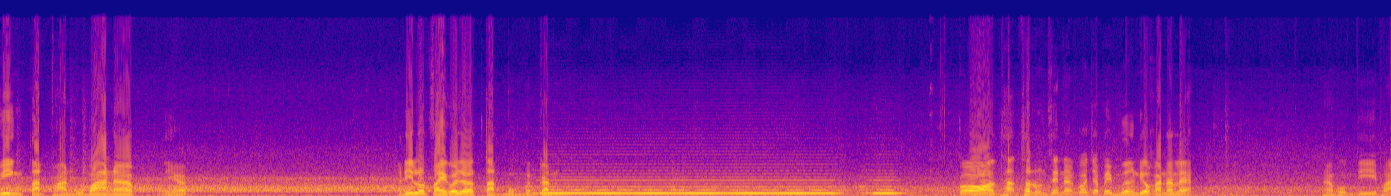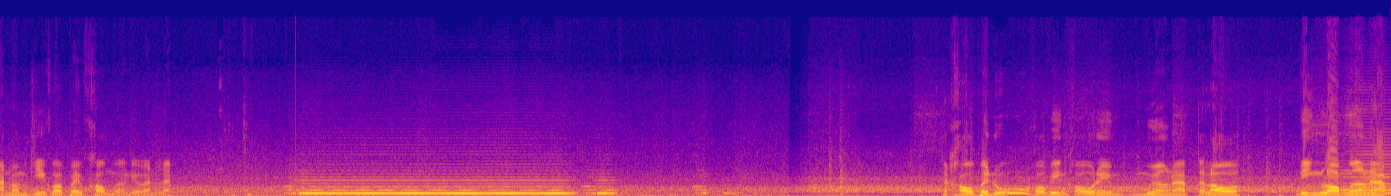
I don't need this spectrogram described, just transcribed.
วิ่งตัดผ่านหมู่บ้านนะครับนี่ครับ อันนี้รถไฟก็จะตัดมุมเหมือนกัน ก็ถนนเส้นนั้นก็จะไปเมืองเดียวกันนั่นแหละ นะผมที่ผ่านมาเมื่อกี้ก็ไปเข้าเมืองเดียวกันแหละแต่เขาไปนู้เขาวิ่งเข้าในเมืองนะครับ แต่เราวิ่งรอบเมืองนะครับ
